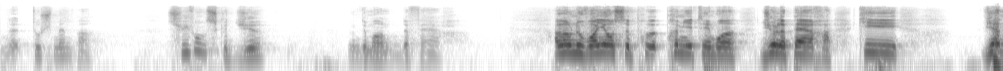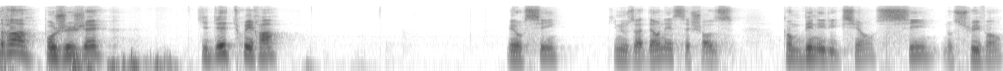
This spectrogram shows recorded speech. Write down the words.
ne touche même pas. Suivons ce que Dieu nous demande de faire. Alors nous voyons ce premier témoin, Dieu le Père, qui viendra pour juger, qui détruira, mais aussi qui nous a donné ces choses comme bénédiction si nous suivons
